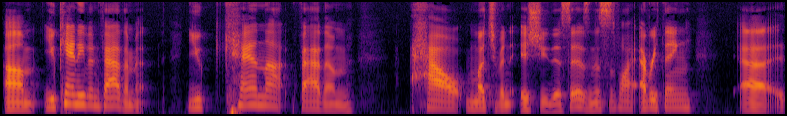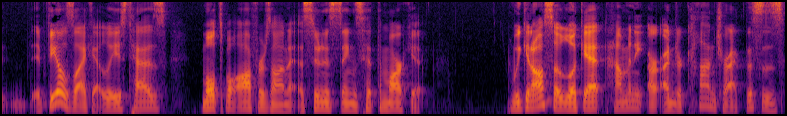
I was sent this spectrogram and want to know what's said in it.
Um, you can't even fathom it. You cannot fathom how much of an issue this is. And this is why everything uh, it feels like at least, has multiple offers on it as soon as things hit the market. We can also look at how many are under contract. This is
